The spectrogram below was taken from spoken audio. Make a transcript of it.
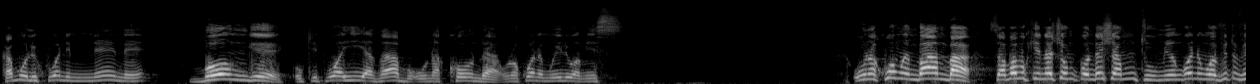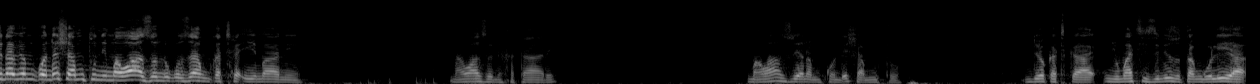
Kama ulikuwa ni mnene bonge ukipewa hii adhabu unakonda unakuwa na mwili wa misi. Unakuwa mwembamba sababu kinachomkondesha mtu miongoni mwa vitu vinavyomkondesha mtu ni mawazo ndugu zangu katika imani. Mawazo ni hatari. Mawazo yanamkondesha mtu ndio katika nyumati zilizotangulia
